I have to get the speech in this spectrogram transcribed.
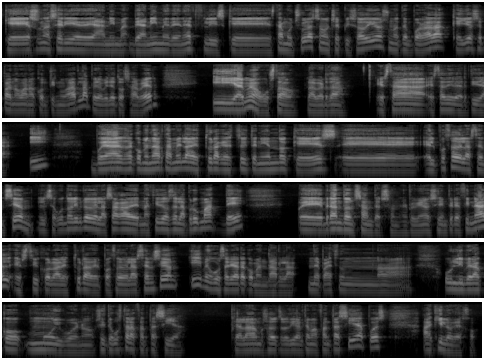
que es una serie de, anima, de anime de Netflix que está muy chula. Son ocho episodios, una temporada. Que yo sepa no van a continuarla, pero vete a saber. Y a mí me ha gustado, la verdad. Está, está divertida. Y Voy a recomendar también la lectura que estoy teniendo, que es eh, El Pozo de la Ascensión, el segundo libro de la saga de Nacidos de la Bruma de eh, Brandon Sanderson. El primero es el Imperio Final, estoy con la lectura del Pozo de la Ascensión y me gustaría recomendarla. Me parece un libraco muy bueno. Si te gusta la fantasía, que hablábamos el otro día del tema fantasía, pues aquí lo dejo.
